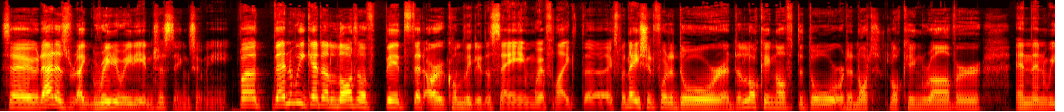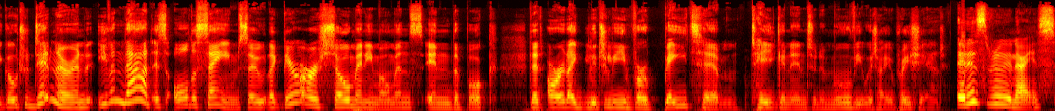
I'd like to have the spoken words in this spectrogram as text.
So that is like really, really interesting to me. But then we get a lot of bits that are completely the same with like the explanation for the door and the locking of the door, or the not locking rather. And then we go to dinner, and even that is all the same. So, like, there are so many moments in the book that are like literally verbatim taken into the movie, which I appreciate. It is really nice.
